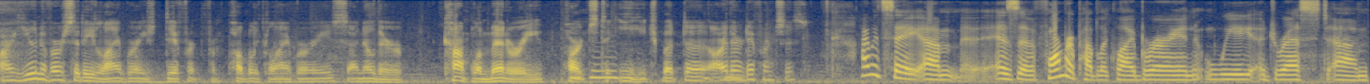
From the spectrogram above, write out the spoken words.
Are university libraries different from public libraries? I know they're complementary parts mm -hmm. to mm-hmm. each, but uh, are there differences? I would say, um, as a former public librarian, we addressed um,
